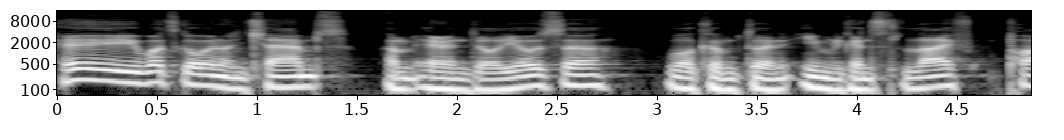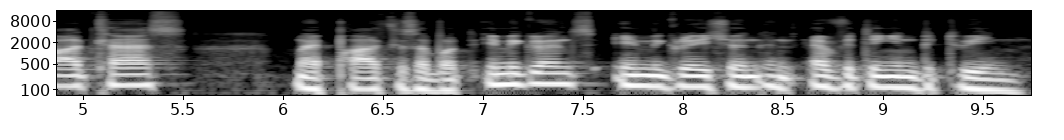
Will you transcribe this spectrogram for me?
Hey, what's going on, champs? I'm Aaron Deliosa. Welcome to an Immigrant's Life podcast, my podcast about immigrants, immigration, and everything in between.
